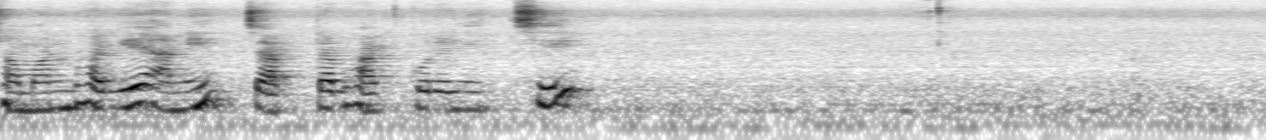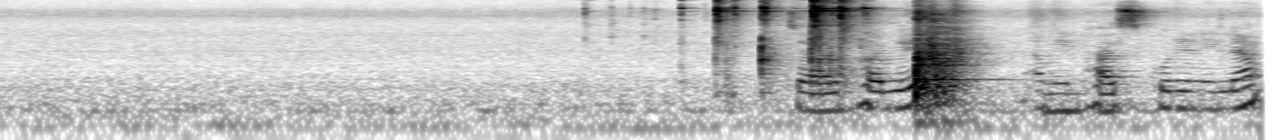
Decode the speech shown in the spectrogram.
সমান ভাগে আমি চারটা ভাগ করে নিচ্ছি। চারভাবে আমি ভাজ করে নিলাম।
